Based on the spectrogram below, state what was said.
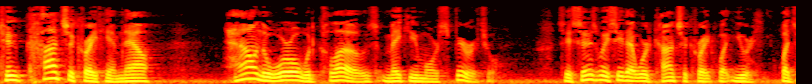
to consecrate him. Now, how in the world would clothes make you more spiritual? See, as soon as we see that word consecrate, what you're, what's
